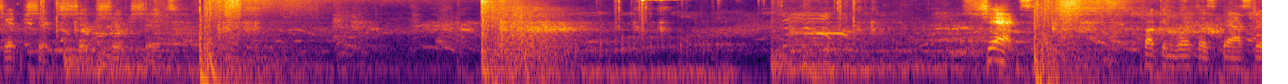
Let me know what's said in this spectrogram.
Shit, shit, shit, shit, shit. Fucking worthless bastard.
